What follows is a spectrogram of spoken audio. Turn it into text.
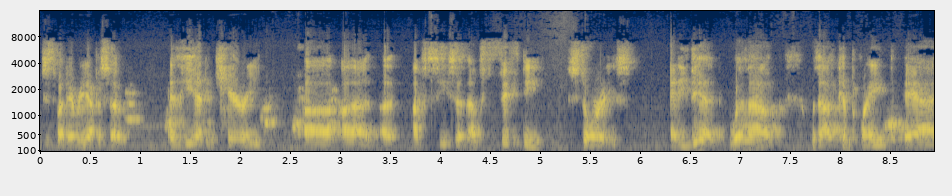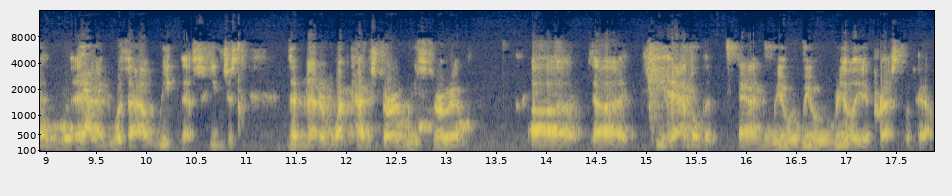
just about every episode and he had to carry uh, a, a, season of 50 stories and he did without without complaint and yeah. and without weakness. He just didn't matter what kind of story we threw him. Uh, uh, he handled it, and we were we were really impressed with him.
